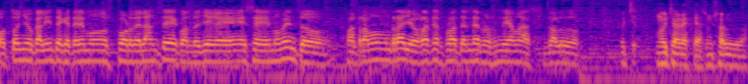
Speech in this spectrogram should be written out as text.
otoño caliente que tenemos por delante cuando llegue ese momento. Juan Ramón Rayo, gracias por atendernos un día más. Un saludo. Muchas gracias, un saludo.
